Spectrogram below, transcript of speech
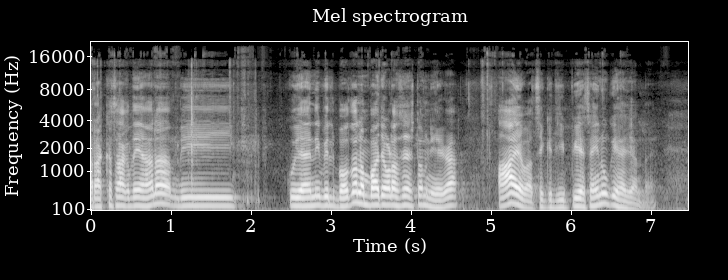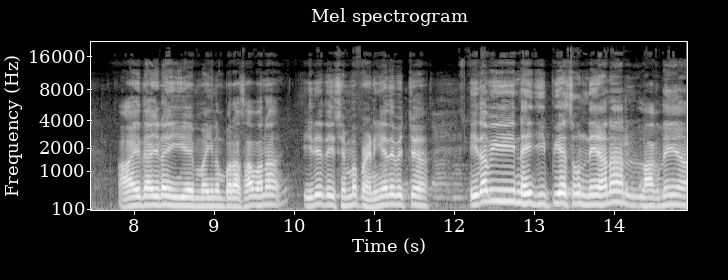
ਰੱਖ ਸਕਦੇ ਆ ਹਨਾ ਵੀ ਕੋਈ ਐ ਨਹੀਂ ਵੀ ਬਹੁਤਾ ਲੰਬਾ ਚੌੜਾ ਸਿਸਟਮ ਨਹੀਂ ਹੈਗਾ। ਆ ਹੈ ਬਸ ਇੱਕ ਜੀਪੀਐਸ ਇਹਨੂੰ ਕਿਹਾ ਜਾਂਦਾ ਹੈ। ਆ ਇਹਦਾ ਜਿਹੜਾ ਈਐਮਆਈ ਨੰਬਰ ਆ ਸਭ ਹਨਾ, ਇਹਦੇ ਤੇ ਸਿਮ ਪੈਣੀ ਹੈ ਇਹਦੇ ਵਿੱਚ। ਇਹਦਾ ਵੀ ਨਹੀਂ ਜੀਪੀਐਸ ਹੁੰਨੇ ਆ ਨਾ ਲੱਗਦੇ ਆ।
